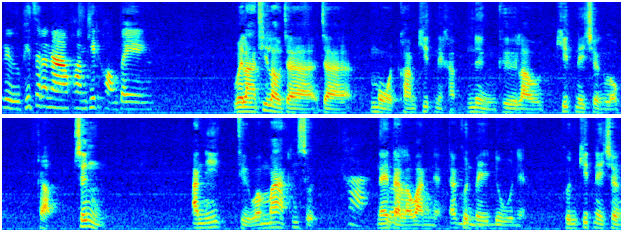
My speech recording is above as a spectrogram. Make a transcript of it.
หรือพิจารณาความคิดของตัวเอง เวลาที่เราจะจะโหมดความคิดเนะครับหนึ่งคือเราคิดในเชิงลบ ครับ ซึ่งอันนี้ถือว่ามากที่สุดค่ะ ในแต่ละวันเนี่ยถ้าคุณอืมไปดูเนี่ย คุณคิดในเชิง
